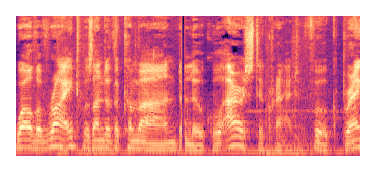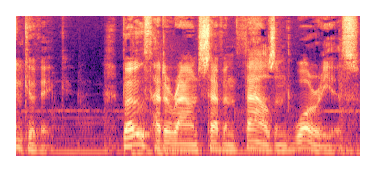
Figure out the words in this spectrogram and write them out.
while the right was under the command of local aristocrat Vuk Brankovic. Both had around 7,000 warriors.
